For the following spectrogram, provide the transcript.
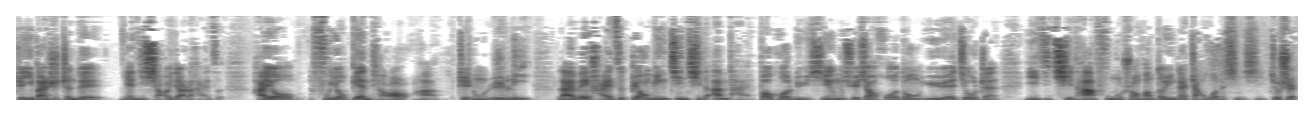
这一般是针对年纪小一点的孩子，还有附有便条哈这种日历来为孩子标明近期的安排，包括旅行、学校活动、预约就诊以及其他父母双方都应该掌握的信息，就是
